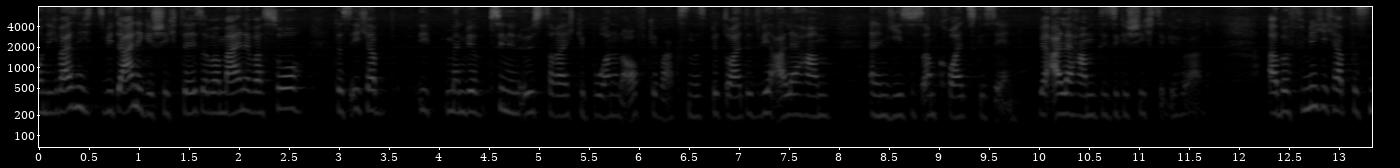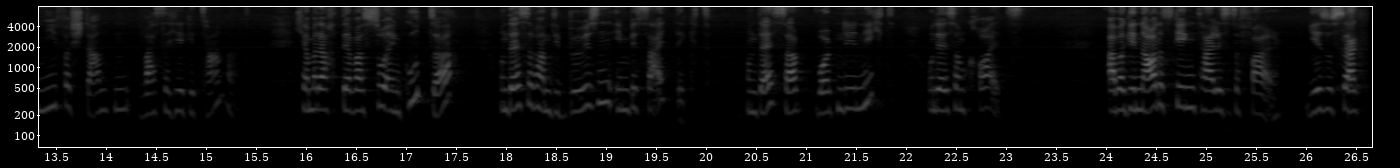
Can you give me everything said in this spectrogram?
Und ich weiß nicht, wie deine Geschichte ist, aber meine war so, dass ich habe, ich meine, wir sind in Österreich geboren und aufgewachsen. Das bedeutet, wir alle haben einen Jesus am Kreuz gesehen. Wir alle haben diese Geschichte gehört. Aber für mich, ich habe das nie verstanden, was er hier getan hat. Ich habe mir gedacht, der war so ein guter und deshalb haben die Bösen ihn beseitigt. Und deshalb wollten die ihn nicht und er ist am Kreuz. Aber genau das Gegenteil ist der Fall. Jesus sagt,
